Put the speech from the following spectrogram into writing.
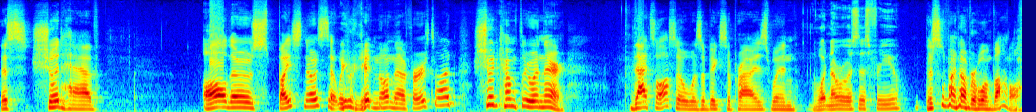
This should have all those spice notes that we were getting on that first one should come through in there. That's also was a big surprise when What number was this for you? this is my number one bottle.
